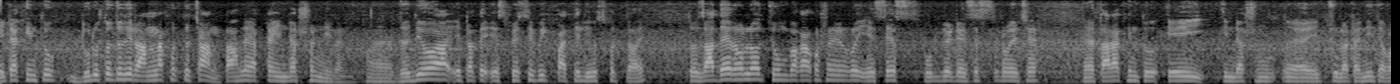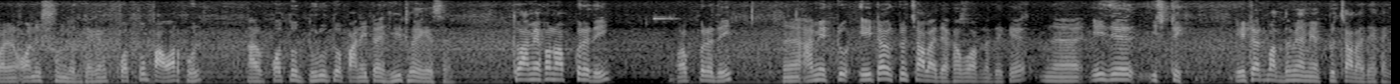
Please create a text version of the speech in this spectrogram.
এটা কিন্তু দ্রুত যদি রান্না করতে চান, তাহলে একটা ইন্ডাকশন নেবেন। যদিও এটাতে স্পেসিফিক পাতিল ইউজ করতে হয়, তো যাদের হলো চুম্বক আকর্ষণের এসএস ফুড গ্রেড এসএস রয়েছে তারা কিন্তু এই ইন্ডাকশন চুলাটা নিতে পারেন। অনেক সুন্দর। দেখেন কত পাওয়ারফুল আর কত দ্রুত পানিটা হিট হয়ে গেছে। তো আমি এখন অফ করে দিই অফ করে দিই। আমি একটু এইটাও একটু চালাই দেখাবো আপনাদেরকে। এই যে স্টিক এটার মাধ্যমে আমি একটু চালাই দেখাই।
